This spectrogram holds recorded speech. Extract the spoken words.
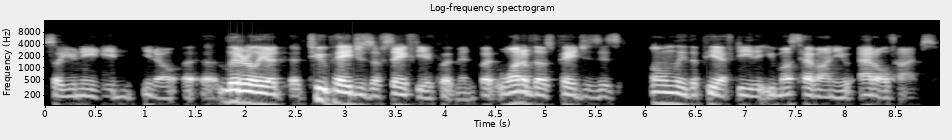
So you need, you know, literally a, a two pages of safety equipment, but one of those pages is only the PFD that you must have on you at all times.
